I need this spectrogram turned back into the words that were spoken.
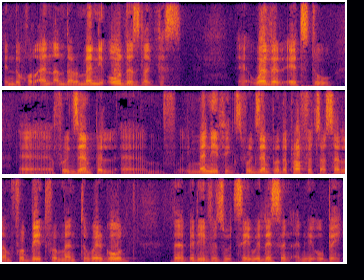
in the Quran. And there are many orders like this. Uh, whether it's to, uh, for example, um, many things. For example, the Prophet ﷺ forbade for men to wear gold. The believers would say, we listen and we obey.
